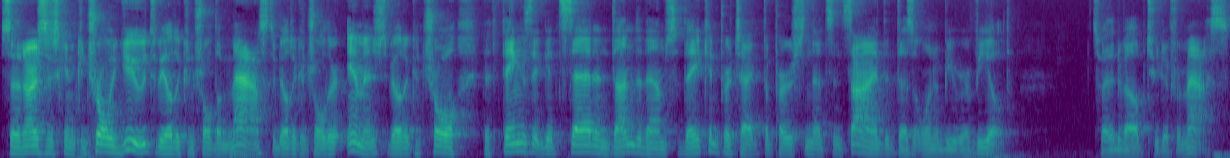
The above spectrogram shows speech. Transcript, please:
So the narcissist can control you to be able to control the mass, to be able to control their image, to be able to control the things that get said and done to them so they can protect the person that's inside that doesn't want to be revealed. That's why they develop two different masks.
